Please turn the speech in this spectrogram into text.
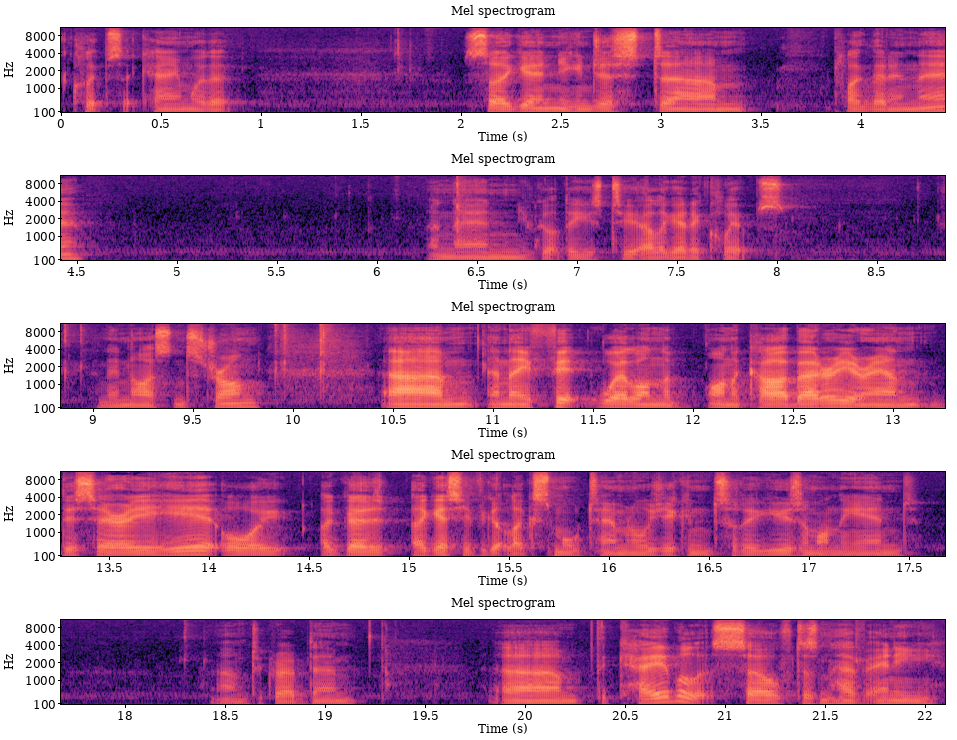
clips that came with it. So again, you can just um, plug that in there. And then you've got these two alligator clips. And they're nice and strong. Um, and they fit well on the on the car battery around this area here, or I guess, I guess if you've got like small terminals, you can sort of use them on the end um, to grab them. Um, the cable itself doesn't have any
